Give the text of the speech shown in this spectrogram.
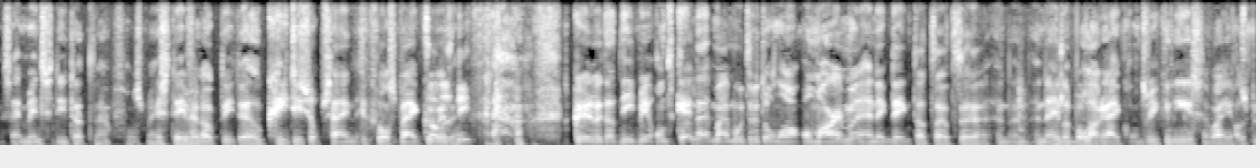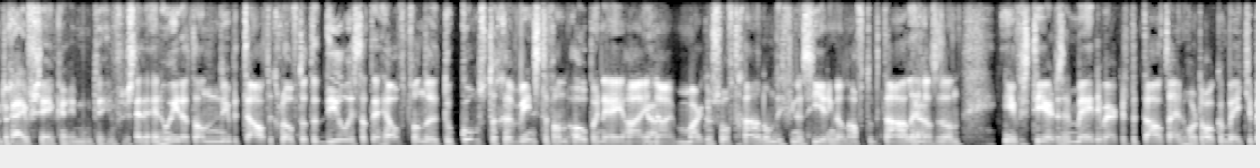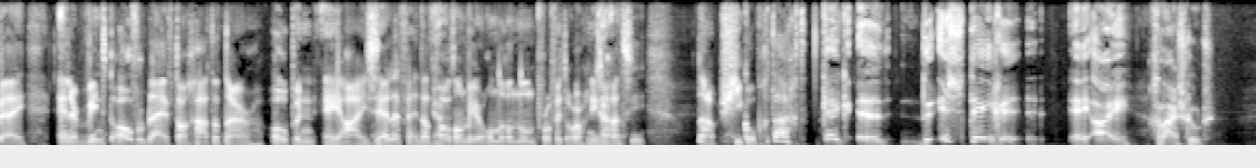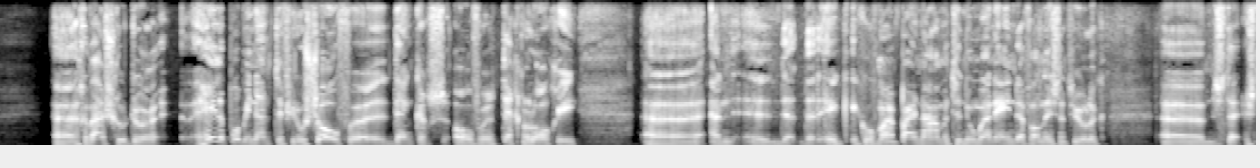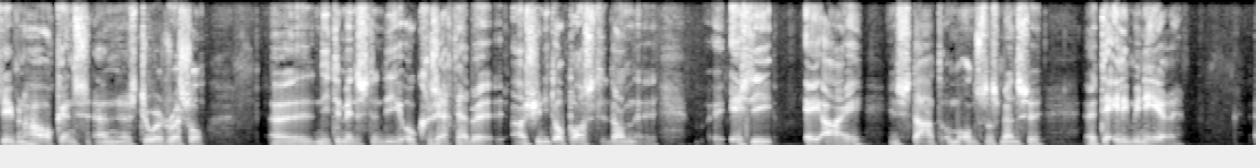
Er zijn mensen die dat, nou, volgens mij Steven ook, die er heel kritisch op zijn. Ik, volgens mij kunnen we, het niet? kunnen we dat niet meer ontkennen, maar moeten we het om- omarmen. En ik denk dat dat eh, een, een, een hele belangrijke ontwikkeling is, waar je als bedrijf zeker in moet investeren. En, en hoe je dat dan nu betaalt? Ik geloof dat de deal is dat de helft van de toekomstige winsten van OpenAI Ja. naar Microsoft gaan om die financiering dan af te betalen. Ja. En als er dan investeerders en medewerkers betaald zijn, hoort er ook een beetje bij. En er winst overblijft, dan gaat dat naar OpenAI zelf. En dat Ja. valt dan weer onder een non-profit organisatie. Nou, chic opgetuigd. Kijk, eh, er is tegen AI gewaarschuwd. Eh, gewaarschuwd door hele prominente filosofen, denkers over technologie. Eh, en ik, ik hoef maar een paar namen te noemen. En één daarvan is natuurlijk Ste- Stephen Hawkins en Stuart Russell. niet de minsten die ook gezegd hebben: als je niet oppast, dan is die AI in staat om ons als mensen eh, te elimineren.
